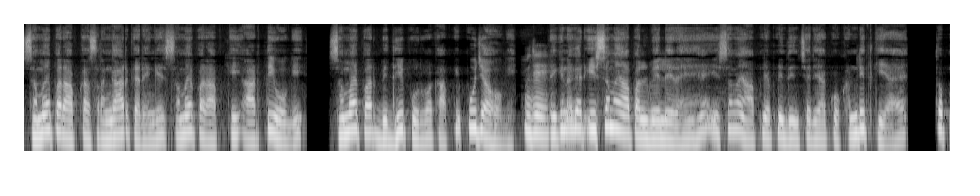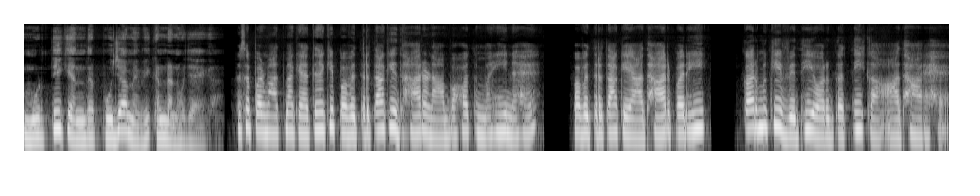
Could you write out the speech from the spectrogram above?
समय पर आपका श्रृंगार करेंगे समय पर आपकी आरती होगी समय पर विधि पूर्वक आपकी पूजा होगी। लेकिन अगर इस समय आप अलबेले रहे हैं इस समय आपने अपनी दिनचर्या को खंडित किया है तो मूर्ति के अंदर पूजा में भी खंडन हो जाएगा। जैसे परमात्मा कहते हैं कि पवित्रता की धारणा बहुत महीन है। पवित्रता के आधार पर ही कर्म की विधि और गति का आधार है।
